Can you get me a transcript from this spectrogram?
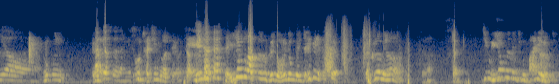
이야. 내가 남겼어요, 남겼어요. 조금 잘 친 것 같아요. 자, 네. 자, 이 정도 각도는 그래도 어느 정도 이제 해결이 됐어요. 자, 그러면, 자, 자, 지금 이 정도면 지금 많이 어렵죠?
